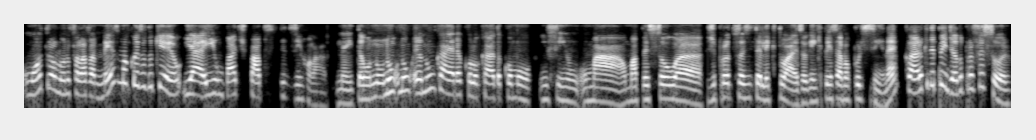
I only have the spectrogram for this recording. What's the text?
um outro aluno falava a mesma coisa do que eu, e aí um bate-papo se desenrolava, né? Então, eu nunca era colocada como, enfim, uma uma, pessoa de produções intelectuais, alguém que pensava por si, né? Claro que dependia do professor,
